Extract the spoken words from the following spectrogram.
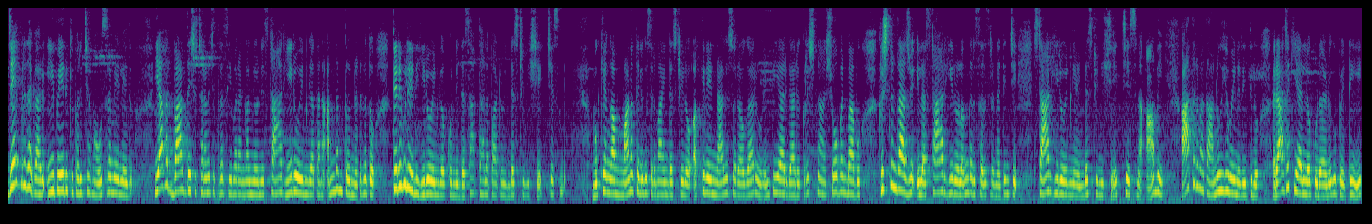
జయప్రద గారు ఈ పేరుకి పరిచయం అవసరమే లేదు. యావత్ భారతదేశ చలనచిత్ర సీమ రంగంలోని స్టార్ హీరోయిన్గా తన అందంతో నటనతో తిరుగులేని హీరోయిన్గా కొన్ని దశాబ్దాల పాటు ఇండస్ట్రీని షేక్ చేసింది. ముఖ్యంగా మన తెలుగు సినిమా ఇండస్ట్రీలో అక్కినేని నాగేశ్వరరావు గారు ఎన్టీఆర్ గారు కృష్ణ శోభన్ బాబు కృష్ణరాజు ఇలా స్టార్ హీరోలందరూ సరసర నటించి స్టార్ హీరోయిన్గా ఇండస్ట్రీని షేక్ చేసిన ఆమె ఆ తర్వాత అనూహ్యమైన రీతిలో రాజకీయాల్లో కూడా అడుగుపెట్టి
